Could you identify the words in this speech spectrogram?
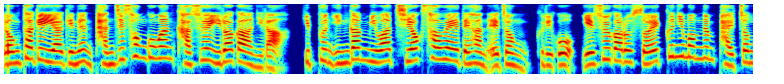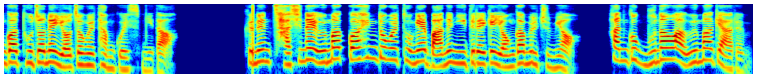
영탁의 이야기는 단지 성공한 가수의 일화가 아니라 깊은 인간미와 지역 사회에 대한 애정 그리고 예술가로서의 끊임없는 발전과 도전의 여정을 담고 있습니다. 그는 자신의 음악과 행동을 통해 많은 이들에게 영감을 주며 한국 문화와 음악의 아름,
